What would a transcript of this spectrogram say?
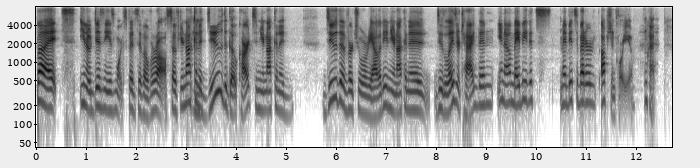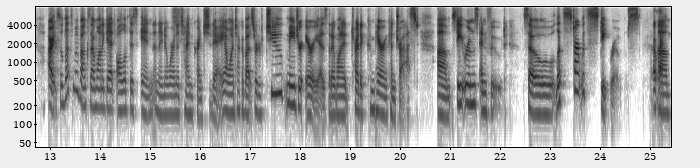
but you know, Disney is more expensive overall. So if you're not going to do the go karts and you're not going to do the virtual reality and you're not going to do the laser tag, then you know maybe that's maybe it's a better option for you. okay. All right, so let's move on because I want to get all of this in, and I know we're in a time crunch today. I want to talk about sort of two major areas that I want to try to compare and contrast: um, staterooms and food. So let's start with staterooms. Okay. Um,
